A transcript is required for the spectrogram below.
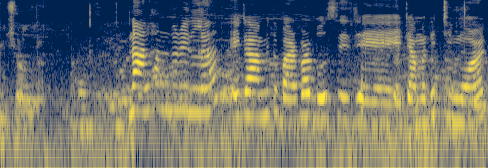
ইনশাল্লাহ না, আলহামদুলিল্লাহ, এটা আমি তো বারবার বলছি যে এটা আমাদের টিম ওয়ার্ক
